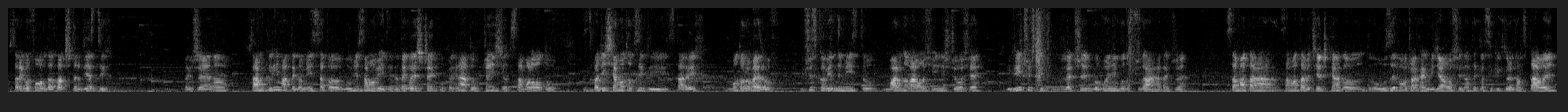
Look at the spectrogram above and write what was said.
starego Forda z lat 40. Także no sam klimat tego miejsca to był niesamowity. Do tego jeszcze kupę gratów, części od samolotu, z 20 motocykli starych, motorowerów i wszystko w jednym miejscu marnowało się i niszczyło się i większość tych rzeczy w ogóle nie było do sprzedania, także sama ta, sama ta wycieczka, to, to łzy w oczach, jak widziało się na te klasyki, które tam stały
